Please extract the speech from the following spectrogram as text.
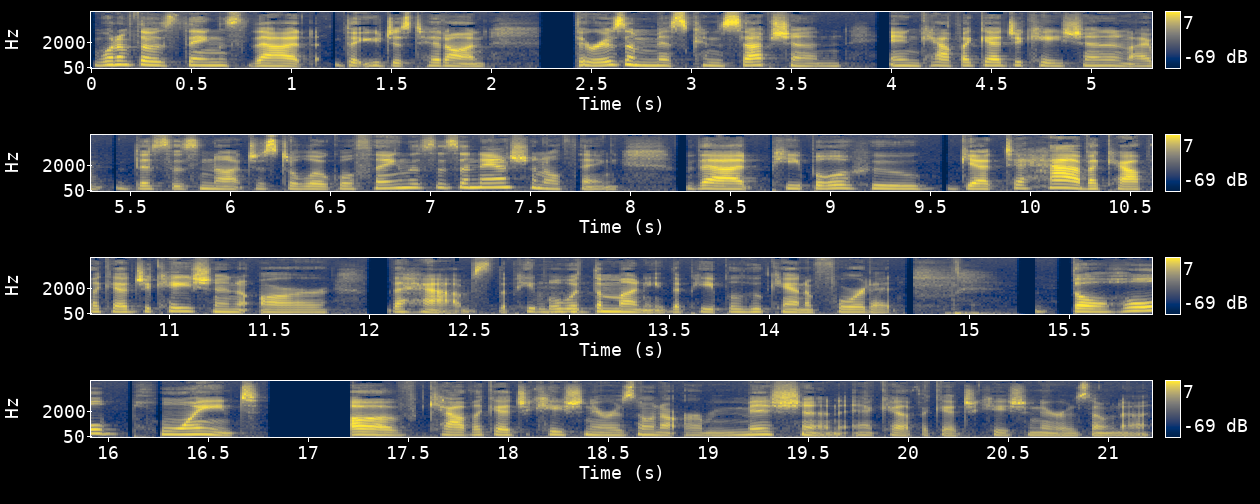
One of those things that that you just hit on there is a misconception in Catholic education, and I, this is not just a local thing, this is a national thing, that people who get to have a Catholic education are the haves, the people mm-hmm. with the money, the people who can't afford it. The whole point of Catholic Education Arizona, our mission at Catholic Education Arizona,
